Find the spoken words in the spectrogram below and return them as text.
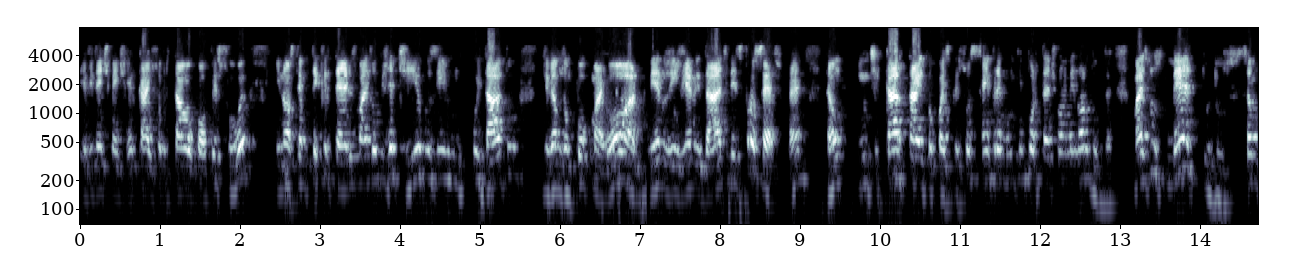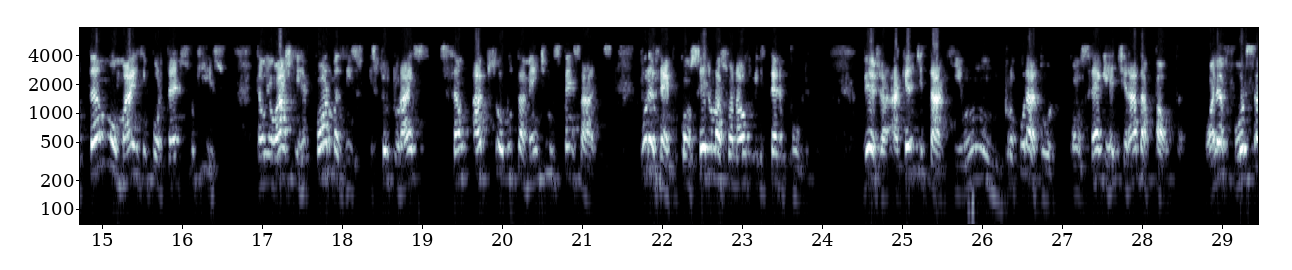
evidentemente, recai sobre tal ou qual pessoa, e nós temos que ter critérios mais objetivos e um cuidado, digamos, um pouco maior, menos ingenuidade nesse processo, né? Então, indicar tais ou quais pessoas sempre é muito importante, não a menor dúvida. Mas os métodos são tão ou mais importantes do que isso. Então, eu acho que reformas estruturais são absolutamente indispensáveis. Por exemplo, Conselho Nacional do Ministério Público. Veja, acreditar que um procurador consegue retirar da pauta, olha a força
